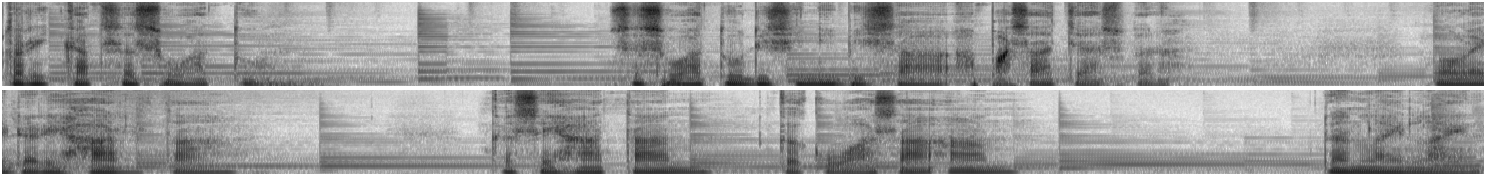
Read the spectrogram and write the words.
Terikat sesuatu, sesuatu di sini bisa apa saja, saudara mulai dari harta, kesehatan, kekuasaan, dan lain-lain.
